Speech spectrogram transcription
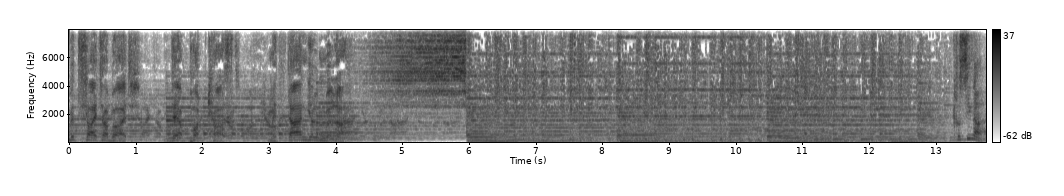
Liebe Zeitarbeit, der Podcast mit Daniel Müller. Christina,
